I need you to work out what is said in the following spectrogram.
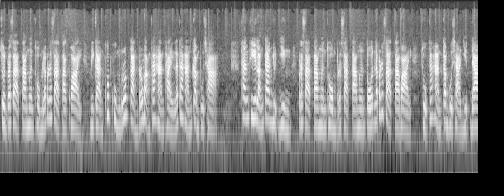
ส่วนปราสาทตาเมืองทมและปราสาทตาควายมีการควบคุมร่วมกันระหว่างทหารไทยและทหารกัมพูชา ทันทีหลังการหยุดยิง ปราสาทตาเมืองทม ปราสาทตาเมืองโต๊ด และปราสาทตาบาย ถูกทหารกัมพูชายึดได้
